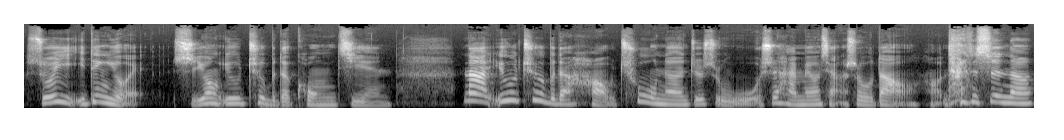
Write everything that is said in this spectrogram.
所以一定有使用 YouTube 的空间。那 YouTube 的好处呢，就是我是还没有享受到，好，但是呢。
